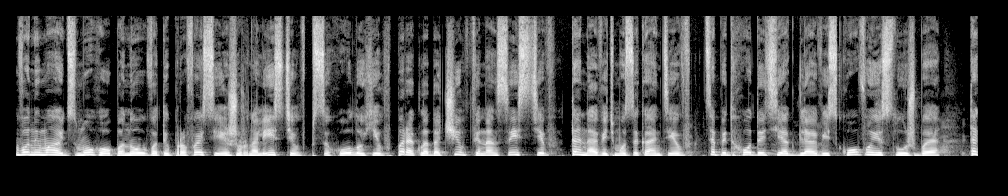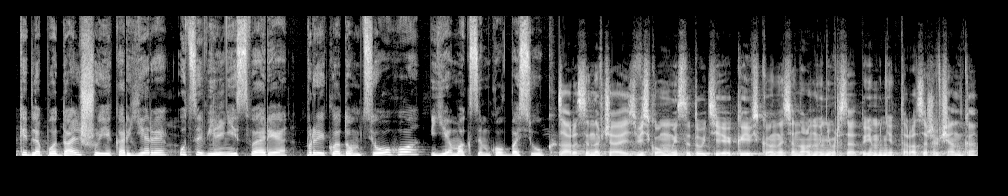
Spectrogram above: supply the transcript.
вони мають змогу опановувати професії журналістів, психологів, перекладачів, фінансистів та навіть музикантів. Це підходить як для військової служби, так і для подальшої кар'єри у цивільній сфері. Прикладом цього є Максим Ковбасюк. Зараз я навчаюсь в військовому інституті Київського національного університету імені Тараса Шевченка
